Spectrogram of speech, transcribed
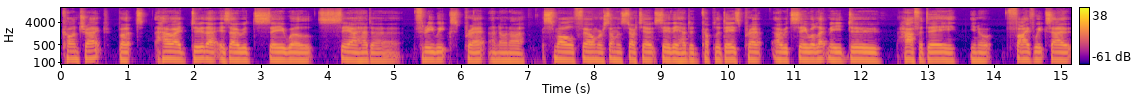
contract, but how I do that is I would say, well, say I had a three weeks prep and on a small film or someone started out, say they had a couple of days prep, I would say, well, let me do half a day, you know, five weeks out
